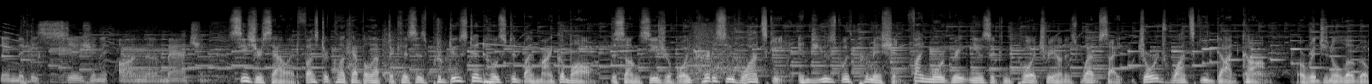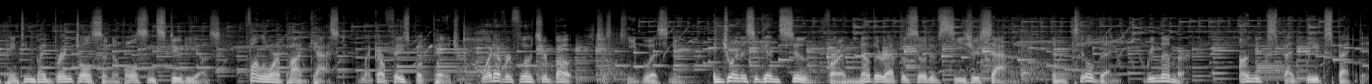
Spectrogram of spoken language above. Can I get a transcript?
in the decision on the matching. Seizure Salad, Fustercluck Epilepticus is produced and hosted by Micah Ball. The song Seizure Boy, courtesy of Watsky, and used with permission. Find more great music and poetry on his website, georgewatsky.com. Original logo painting by Brent Olson of Olson Studios. Follow our podcast, like our Facebook page, whatever floats your boat. Just keep listening. And join us again soon for another episode of Seizure Salad. Until then, remember, unexpect the expected,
